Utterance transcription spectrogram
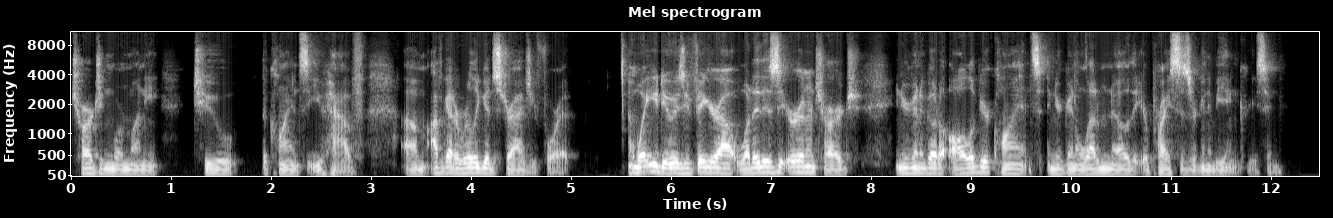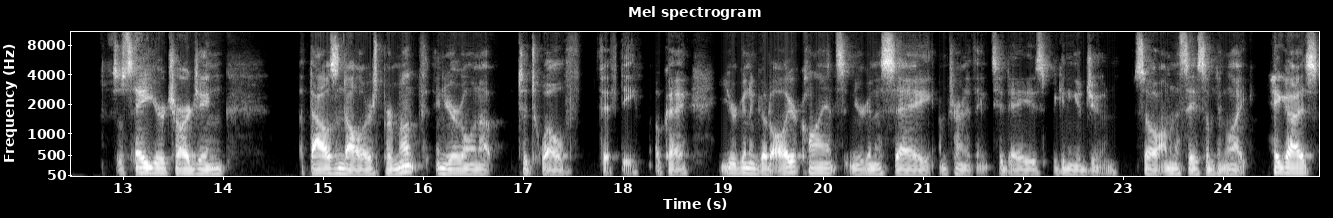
charging more money to the clients that you have. Um, I've got a really good strategy for it. And what you do is you figure out what it is that you're going to charge, and you're going to go to all of your clients and you're going to let them know that your prices are going to be increasing. So say you're charging $1,000 per month and you're going up to 1250 okay? You're going to go to all your clients and you're going to say i'm trying to think today's beginning of june. So i'm going to say something like hey guys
